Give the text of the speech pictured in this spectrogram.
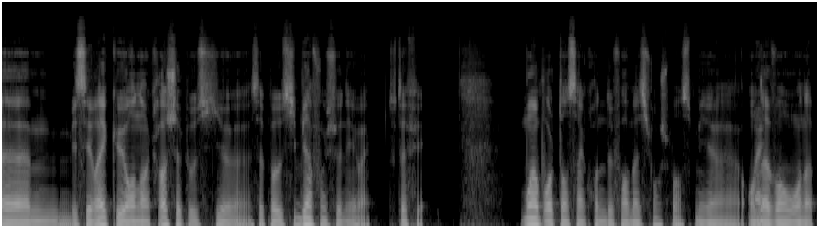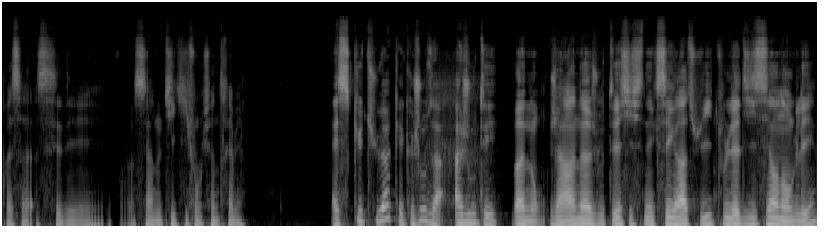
euh, mais c'est vrai qu'en ancrage ça peut, aussi, euh, ça peut aussi bien fonctionner, ouais, tout à fait. Moins pour le temps synchrone de formation, je pense, mais en Ouais. avant ou en après, c'est, des... un outil qui fonctionne très bien. Est-ce que tu as quelque chose à ajouter? Bah non, j'ai rien à ajouter, si ce n'est que c'est gratuit, tu l'as dit, c'est en anglais.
